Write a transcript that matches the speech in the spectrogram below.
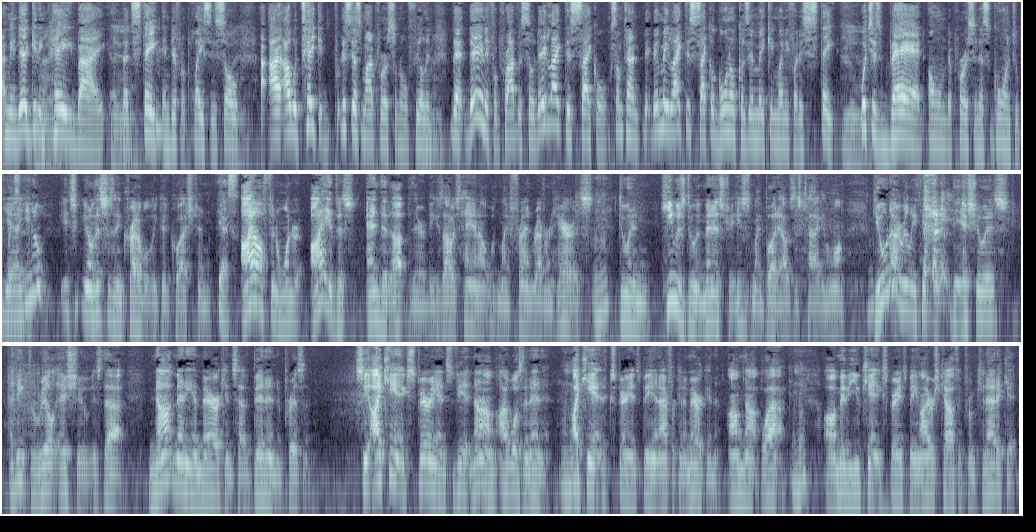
I mean, they're getting Right. paid by uh, Yeah. the state in different places. So I, I would take it. This is just my personal feeling that they're in it for profit. So they like this cycle. Sometimes they, they may like this cycle going on because they're making money for the state, Yeah. which is bad on the person that's going to prison. Yeah, you know, it's you know, this is an incredibly good question. Yes. I often wonder. I just ended up there because I was hanging out with my friend Reverend Harris, doing. He was doing ministry. He's just my buddy. I was just tagging along. Do you know what I really think the, the issue is? I think the real issue is that not many Americans have been in a prison. See, I can't experience Vietnam. I wasn't in it. Mm-hmm. I can't experience being African American. I'm not black. Mm-hmm. Uh, maybe you can't experience being Irish Catholic from Connecticut.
